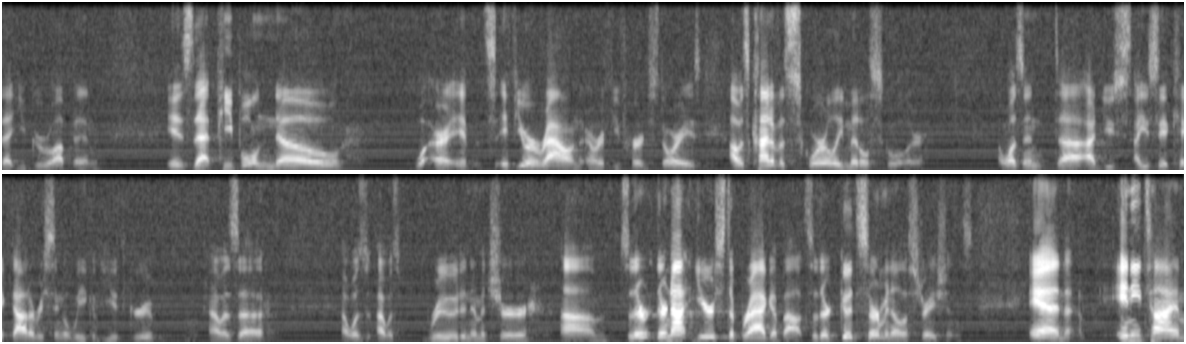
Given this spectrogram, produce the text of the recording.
that you grew up in is that people know, or if, if you're around or if you've heard stories, I was kind of a squirrely middle schooler. I wasn't, uh, I'd used, I used to get kicked out every single week of youth group. I was, uh, I was, I was rude and immature. Um, so they're, they're not years to brag about. So they're good sermon illustrations. And anytime,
